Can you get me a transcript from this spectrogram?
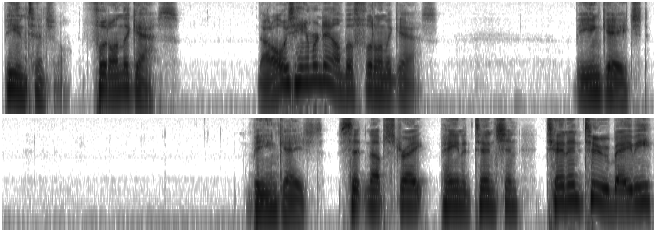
Be intentional. Foot on the gas. Not always hammer down, but foot on the gas. Be engaged. Be engaged. Sitting up straight, paying attention. 10 and 2, baby.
